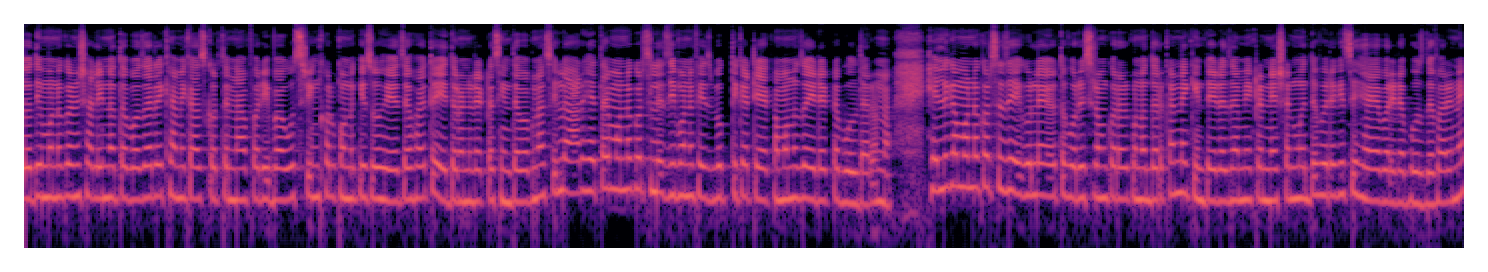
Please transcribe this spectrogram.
যদি মনে করেন শালীনতা বজায় রেখে আমি কাজ করতে না পারি বা উশৃঙ্খল কোনো কিছু হয়ে যায়, হয়তো এই ধরনের একটা চিন্তা ভাবনা ছিল। আর হেতাই মনে করছিল জীবনে ফেসবুক থেকে টেকা কামানো যায়, এটা একটা ভুল ধারণা। হেলেকা মনে করছে যে এগুলো এত পরিশ্রম করার কোনো দরকার নেই, কিন্তু এটা যে আমি একটা নেশার মধ্যে পড়ে গেছি হ্যাঁ এবার এটা বুঝতে পারে নাই।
